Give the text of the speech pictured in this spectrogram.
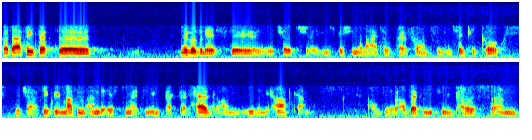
But I think that uh, nevertheless, the, the church, uh, especially in the light of Pope Francis' encyclical, which I think we mustn't underestimate the impact that had on even the outcome of the of that meeting in Paris. Um,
